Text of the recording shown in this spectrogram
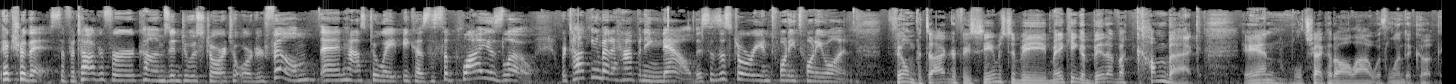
Picture this. A photographer comes into a store to order film and has to wait because the supply is low. We're talking about it happening now. This is a story in 2021. Film photography seems to be making a bit of a comeback. And we'll check it all out with Linda Cook.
